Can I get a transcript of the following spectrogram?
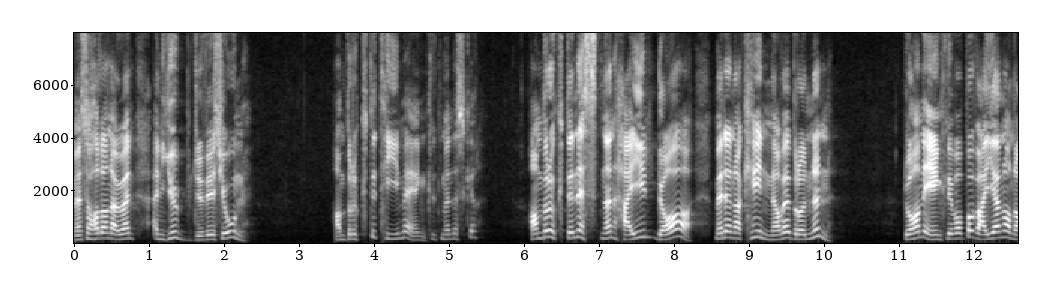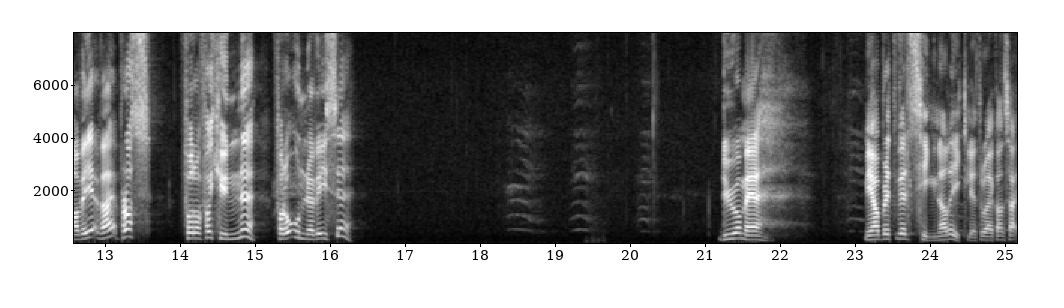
Men så hadde han òg en, en dybdevisjon. Han brukte tid med enkeltmennesker. Han brukte nesten en hel dag med denne kvinna ved brønnen, da han egentlig var på vei en annen plass for å forkynne, for å undervise. Du og meg, vi har blitt velsigna rikelig, tror jeg kan si.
